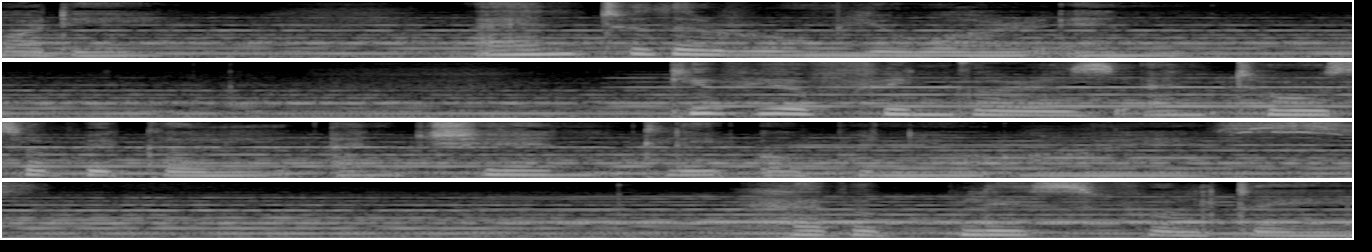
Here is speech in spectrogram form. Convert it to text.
body and to the room you are in. Give your fingers and toes a wiggle and gently open your eyes. Have a blissful day.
